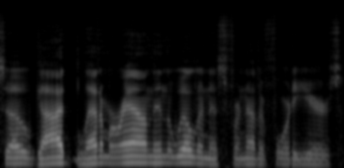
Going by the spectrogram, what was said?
So God led them around in the wilderness for another 40 years.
